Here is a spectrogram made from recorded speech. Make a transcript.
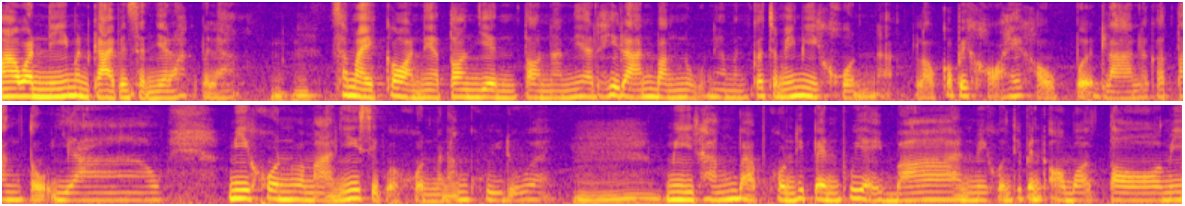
มาวันนี้มันกลายเป็นสัญลักษณ์ไปแล้วอือฮึสมัยก่อนเนี่ยตอนเย็นตอนนั้นเนี่ยที่ร้านบางหนูเนี่ยมันก็จะไม่มีคนอะเราก็ไปขอให้เขาเปิดร้านแล้วก็ตั้งโต๊ะยาว มีคนประมาณ 20 กว่าคนมานั่งคุยด้วยอืมมีทั้งแบบคนที่เป็นผู้ใหญ่บ้าน มีคนที่เป็นอบต มี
